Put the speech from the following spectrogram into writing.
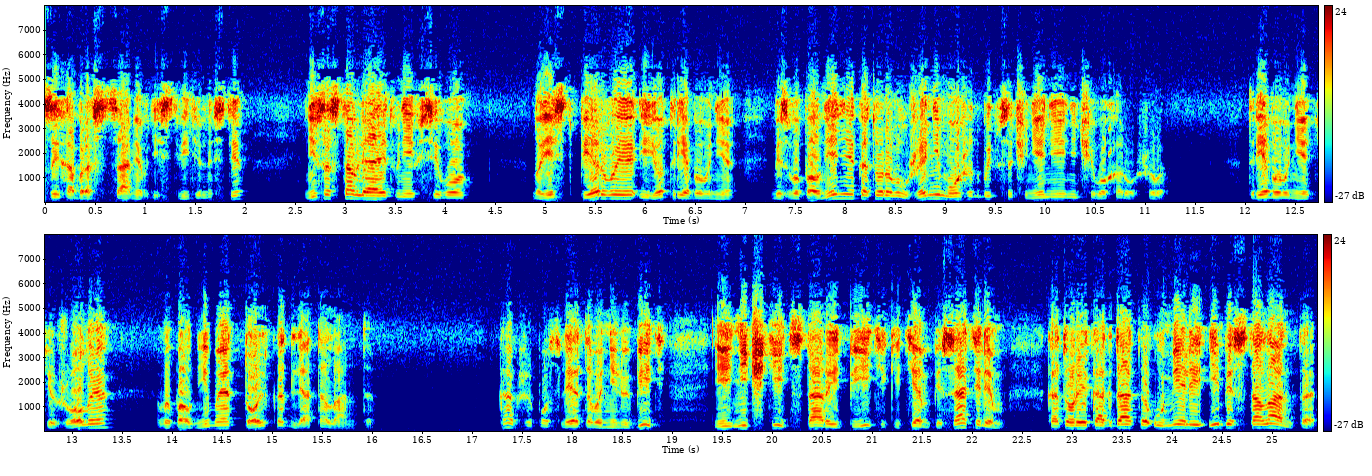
с их образцами в действительности не составляет в ней всего, но есть первое ее требование, без выполнения которого уже не может быть в сочинении ничего хорошего. Требование тяжелое, выполнимое только для таланта. Как же после этого не любить и не чтить старые пиитики тем писателям, которые когда-то умели и без таланта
